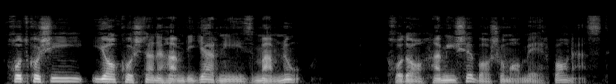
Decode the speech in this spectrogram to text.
خودکشی یا کشتن همدیگر نیز ممنوع. خدا همیشه با شما مهربان است.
